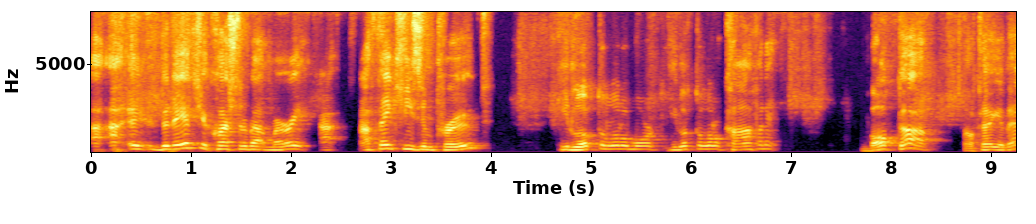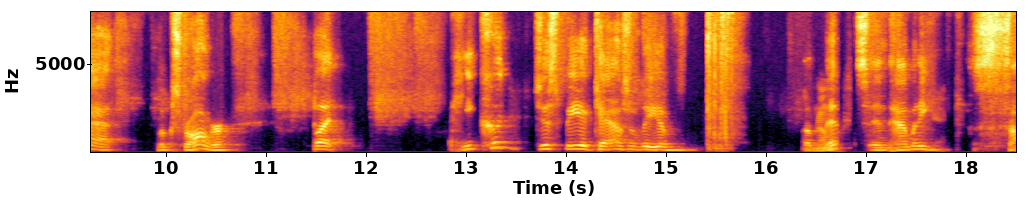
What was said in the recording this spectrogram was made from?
I, I, but to answer your question about Murray, I, I think he's improved. He looked a little more. He looked a little confident, bulked up. I'll tell you that. Looked stronger, but he could just be a casualty of of minutes and how many so,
